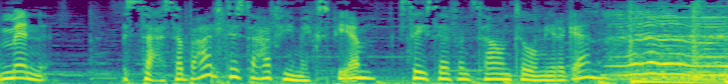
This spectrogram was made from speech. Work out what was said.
من الساعة 7 ل 9 في Mix PM. And sound. To Amira again.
